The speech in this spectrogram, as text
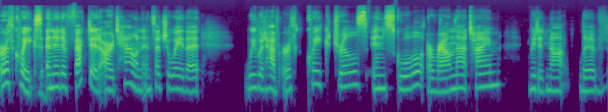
earthquakes, and it affected our town in such a way that we would have earthquake drills in school around that time. We did not live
